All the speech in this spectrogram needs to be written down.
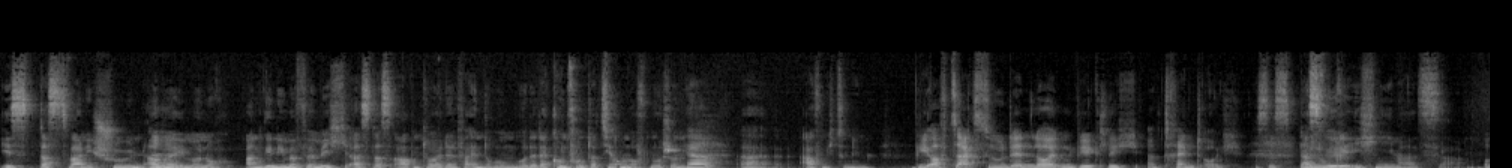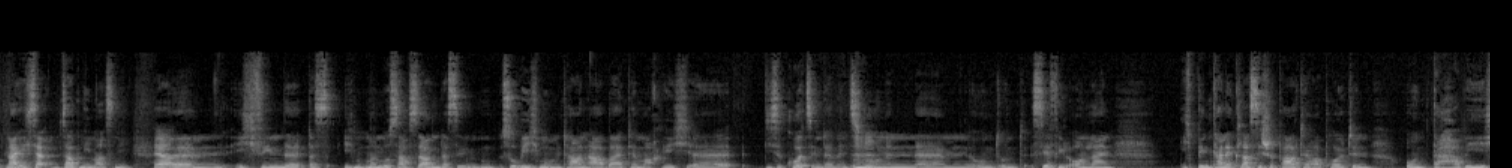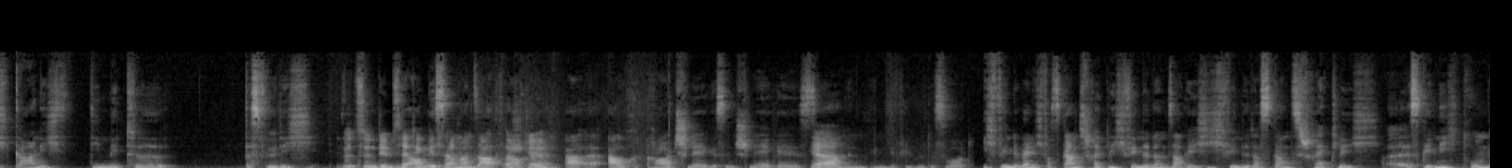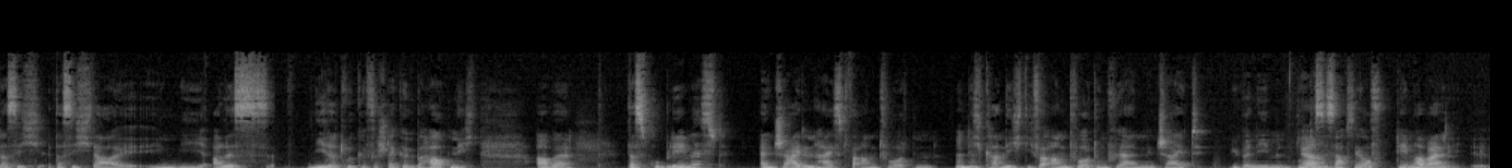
ist das zwar nicht schön, aber mhm. immer noch angenehmer für mich als das Abenteuer der Veränderung oder der Konfrontation oft nur schon ja. äh, auf mich zu nehmen. Wie oft sagst du den Leuten wirklich, äh, trennt euch? Das, genug. würde ich niemals sagen. Okay. Nein, ich sage sag niemals nie. Ja. Ähm, ich finde, dass ich, man muss auch sagen, dass ich, so wie ich momentan arbeite, mache ich äh, diese Kurzinterventionen mhm. ähm, und, und sehr viel online. Ich bin keine klassische Paartherapeutin und da habe ich gar nicht die Mittel, das würde ich. Würdest du in dem Setting ja, nicht machen? Man sagt auch, äh, auch, Ratschläge sind Schläge, ist ja. ein, ein geflügeltes Wort. Ich finde, wenn ich was ganz schrecklich finde, dann sage ich, ich finde das ganz schrecklich. Es geht nicht darum, dass ich, dass ich da irgendwie alles niederdrücke, verstecke, überhaupt nicht. Aber das Problem ist, Entscheiden heißt verantworten. Und mhm. ich kann nicht die Verantwortung für einen Entscheid übernehmen. Und ja. das ist auch sehr oft Thema, weil äh,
